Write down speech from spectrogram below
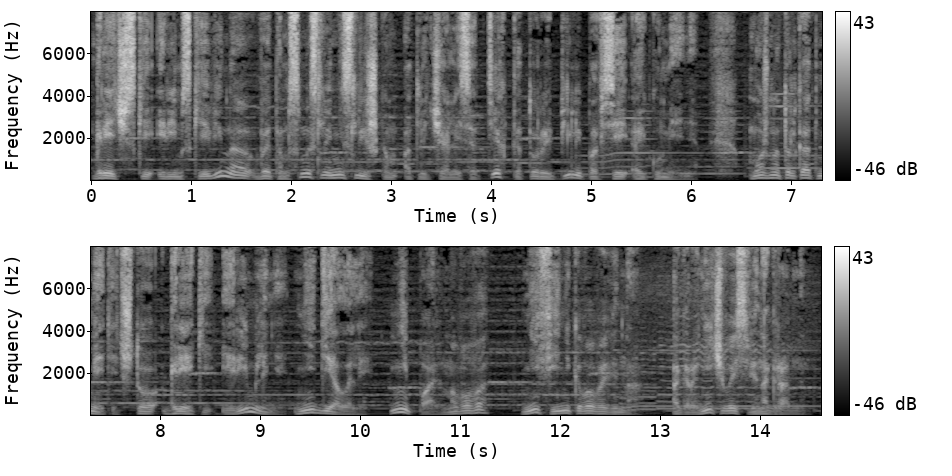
Греческие и римские вина в этом смысле не слишком отличались от тех, которые пили по всей Айкумене. Можно только отметить, что греки и римляне не делали ни пальмового, ни финикового вина, ограничиваясь виноградным.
